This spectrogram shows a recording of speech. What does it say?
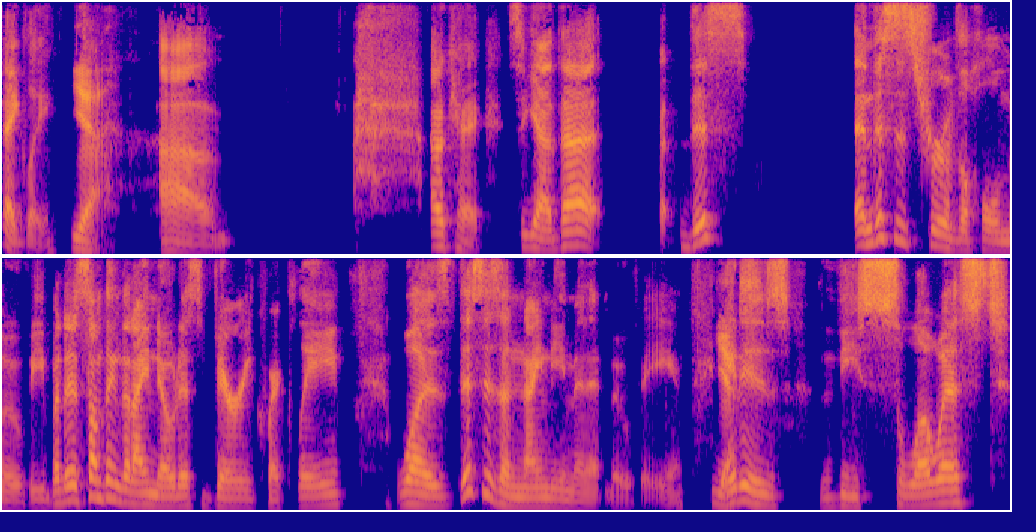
Vaguely. yeah um okay so yeah that this and this is true of the whole movie but it's something that i noticed very quickly was this is a 90 minute movie yes. it is the slowest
